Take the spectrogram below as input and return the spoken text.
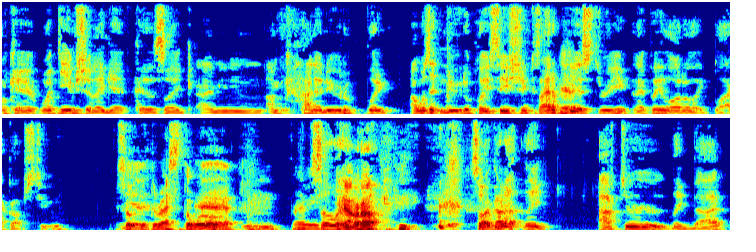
okay, what game should I get? Because like, I mean, I'm kind of new to like, I wasn't new to PlayStation because I had a Yeah. PS3 and I played a lot of like Black Ops 2. So Yeah. did the rest of the world. Yeah. Mm-hmm. I mean, So, like- not wrong. So I got it like after like that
